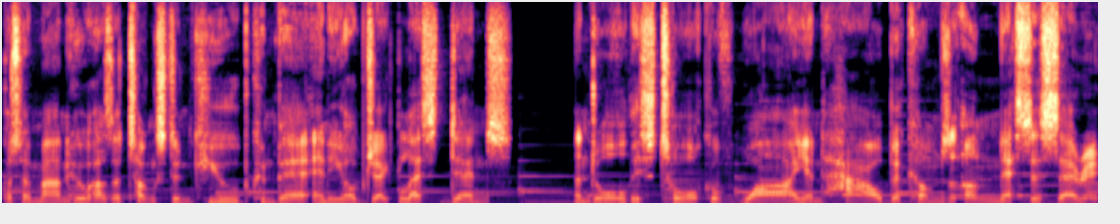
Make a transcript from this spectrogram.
but a man who has a tungsten cube can bear any object less dense, and all this talk of why and how becomes unnecessary.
